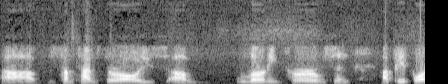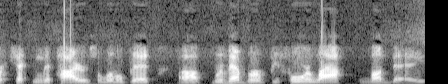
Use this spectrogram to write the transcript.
uh, sometimes there are always uh, learning curves and uh, people are kicking the tires a little bit. Uh, remember, before last Monday,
